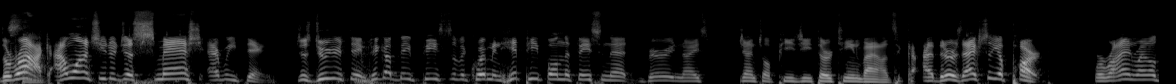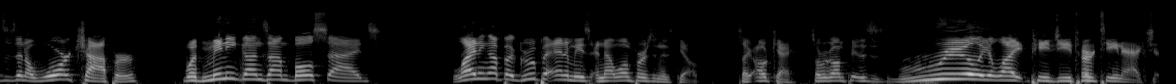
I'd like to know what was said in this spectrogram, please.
The Rock, I want you to just smash everything. Just do your thing. Pick up big pieces of equipment, hit people in the face in that very nice, gentle PG 13 violence. There's actually a part where Ryan Reynolds is in a war chopper with mini guns on both sides, lighting up a group of enemies, and not one person is killed. It's like, okay, so we're going, this is really light PG 13 action.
